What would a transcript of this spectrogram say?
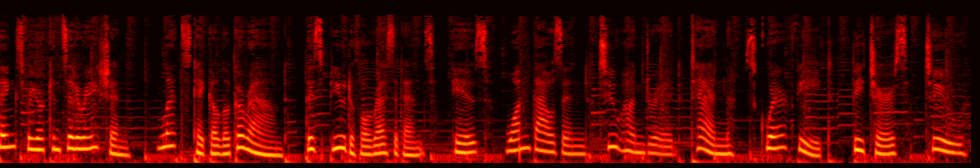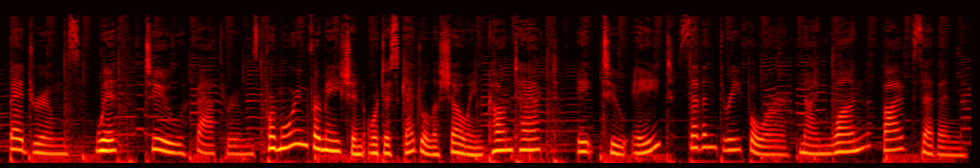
Thanks for your consideration. Let's take a look around. This beautiful residence is 1,210 square feet. Features two bedrooms with two bathrooms. For more information or to schedule a showing, contact 828 734 9157.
